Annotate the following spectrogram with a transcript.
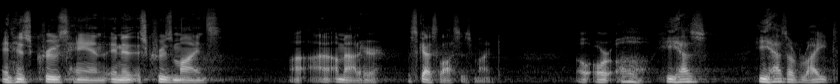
in his crew's hands, in his crew's minds. I, am out of here. This guy's lost his mind. Or, or, oh, he has, he has a right,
